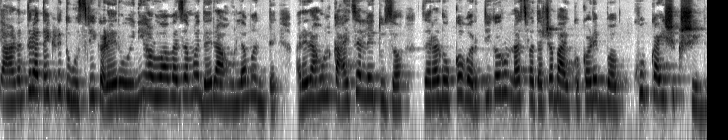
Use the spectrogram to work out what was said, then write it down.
त्यानंतर आता इकडे दुसरीकडे रोहिणी हळू आवाजामध्ये राहुलला म्हणते अरे राहुल काय चाललंय तुझं? जरा डोकं वरती करून ना स्वतःच्या बायकोकडे बघ खूप काही शिकशील.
